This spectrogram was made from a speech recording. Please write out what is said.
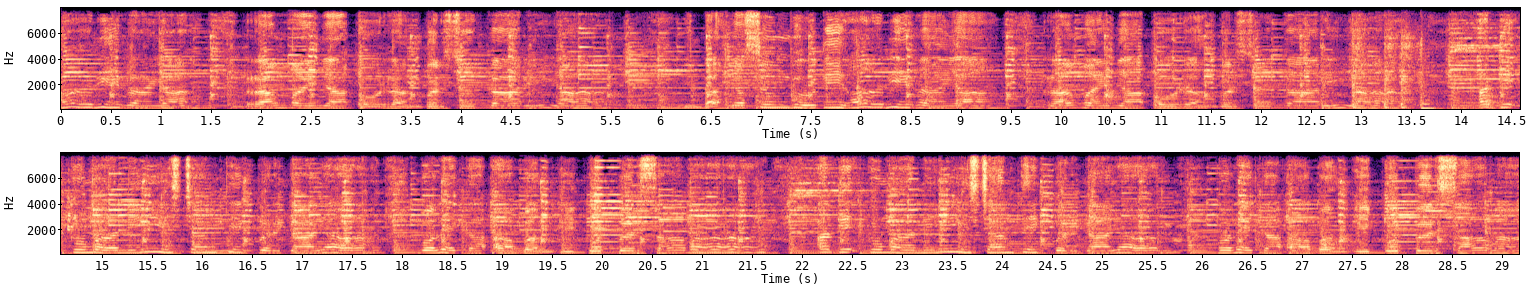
hari raya Ramainya orang bersukaria. Indahnya sungguh di hari raya Ramainya orang bersukaria. Adikku manis cantik bergaya Bolehkah abang ikut bersama? Adikku manis cantik bergaya Bolehkah abang ikut bersama?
